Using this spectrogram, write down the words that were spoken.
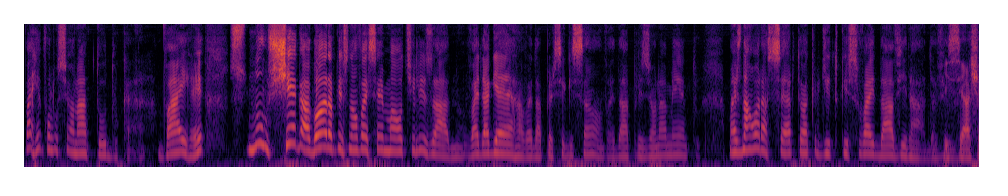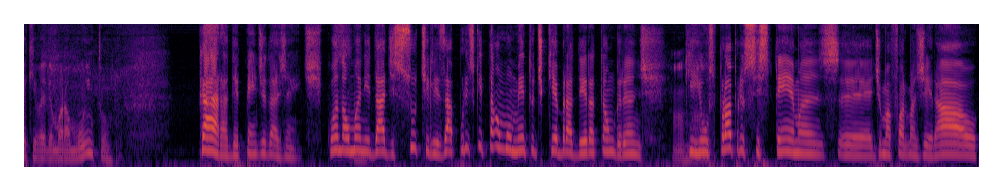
vai revolucionar tudo, cara. Vai re- não chega agora porque senão vai ser mal utilizado. Vai dar guerra, vai dar perseguição, vai dar aprisionamento, mas na hora certa eu acredito que isso vai dar virada, E viu? você acha que vai demorar muito? Cara, depende da gente. Quando a humanidade se utilizar, por isso que está um momento de quebradeira tão grande, que os próprios sistemas, eh, de uma forma geral,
